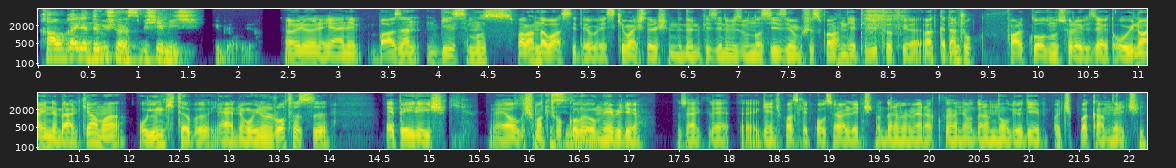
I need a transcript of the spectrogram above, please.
kavga ile dövüş arası bir şeymiş gibi oluyor. Öyle öyle yani bazen Bill Simmons falan da bahsediyor bu eski maçları şimdi dönüp izledim biz bunu nasıl izliyormuşuz falan diye tweet atıyor. Hakikaten çok farklı olduğunu söyleyebiliriz. Evet oyun aynı belki ama oyun kitabı yani oyunun rotası epey değişik veya alışmak çok Kesinlikle. kolay olmayabiliyor. Özellikle e, genç basketbol severler için o döneme meraklı hani o dönem ne oluyor diye açıp bakanlar için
